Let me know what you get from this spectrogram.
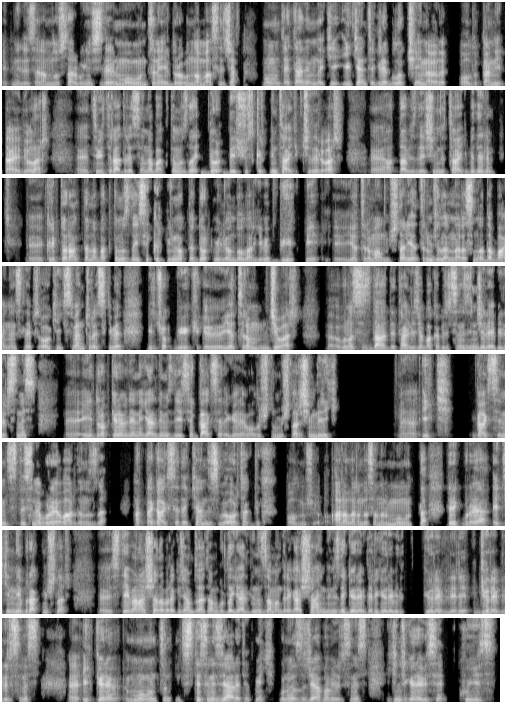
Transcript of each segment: Hepinize selam dostlar. Bugün sizlerin Movement'ın airdrop'undan bahsedeceğim. Movement Ethereum'daki ilk entegre blockchain ağı olduklarını iddia ediyorlar. Ee, Twitter adreslerine baktığımızda dö- 540 bin takipçileri var. Ee, hatta biz de şimdi takip edelim. Ee, kripto ranklarına baktığımızda ise 41.4 milyon dolar gibi büyük bir e, yatırım almışlar. Yatırımcıların arasında da Binance Labs, OKX Ventures gibi birçok büyük e, yatırımcı var. Buna siz daha detaylıca bakabilirsiniz, inceleyebilirsiniz. Airdrop görevlerine geldiğimizde ise Galaxy'de görev oluşturmuşlar şimdilik. İlk Galaxy'nin sitesine buraya vardığınızda hatta Galaxy'de kendisi bir ortaklık olmuş aralarında sanırım Movement'la. Direkt buraya etkinliği bırakmışlar. E, siteyi ben aşağıda bırakacağım zaten. Burada geldiğiniz zaman direkt aşağı indiğinizde görevleri görebil görevleri görebilirsiniz. Ee, ilk görev Movement'ın sitesini ziyaret etmek. Bunu hızlıca yapabilirsiniz. İkinci görev ise quiz.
